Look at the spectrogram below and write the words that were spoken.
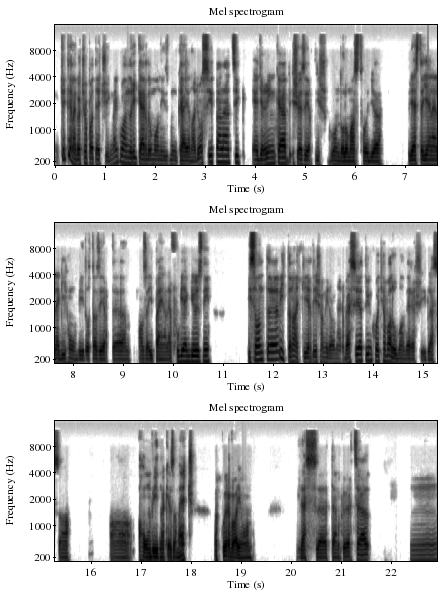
Úgyhogy tényleg a csapategység megvan, Ricardo Moniz munkája nagyon szépen látszik, egyre inkább, és ezért is gondolom azt, hogy, hogy ezt a jelenlegi honvédot azért hazai pályán le fogják győzni. Viszont itt a nagy kérdés, amiről már beszéltünk, hogyha valóban vereség lesz a, a, a Honvédnak ez a meccs, akkor vajon mi lesz Temkörcel? Mm,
